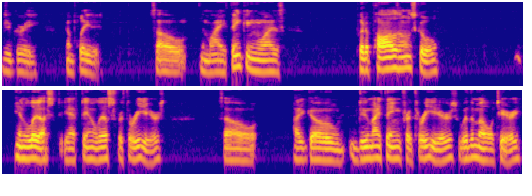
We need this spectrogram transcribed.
degree completed. So my thinking was put a pause on school, enlist. You have to enlist for three years. So I go do my thing for three years with the military.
